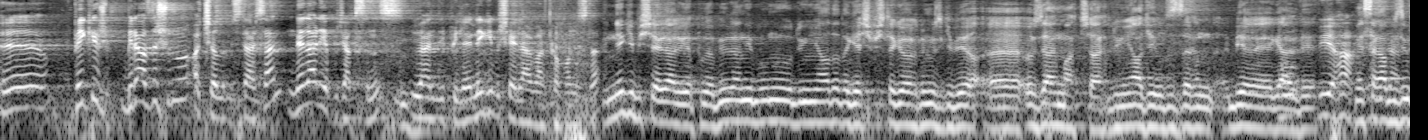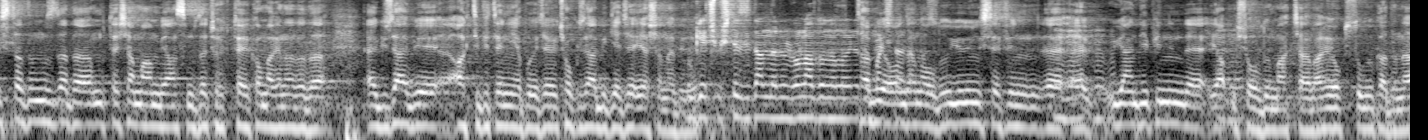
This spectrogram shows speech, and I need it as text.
Ee, peki biraz da şunu açalım istersen. Neler yapacaksınız UNDP ile? Ne gibi şeyler var kafanızda? Ne gibi şeyler yapılabilir? Hani bunu dünyada da geçmişte gördüğümüz gibi e, özel maçlar, dünyaca yıldızların bir araya geldiği. Bu- ha, Mesela güzel. bizim stadımızda da muhteşem ambiyansımızda Türk Telekom Arena'da da e, güzel bir aktivitenin yapılacağı çok güzel bir gece yaşanabilir. Geçmişte Zidane'ların, Ronaldo'nun oynadığı Tabii maçlardan ondan olduğu UNICEF'in, e, e, UNDP'nin de yapmış olduğu maçlar var. Yoksulluk adına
